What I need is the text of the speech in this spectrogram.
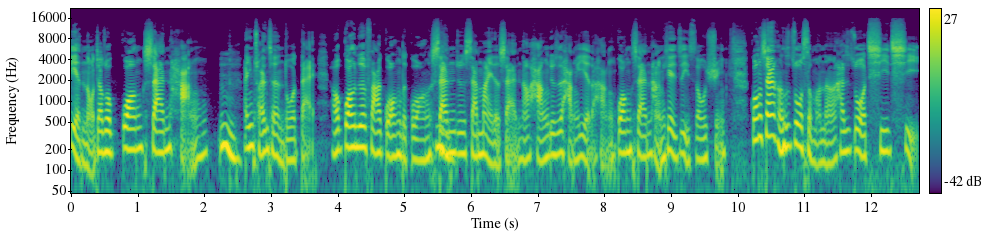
店哦，叫做光山行，嗯，它已经传承很多代。然后光就是发光的光，山就是山脉的山，嗯、然后行就是行业的行。光山行，你可以自己搜寻。光山行是做什么呢？它是做漆器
